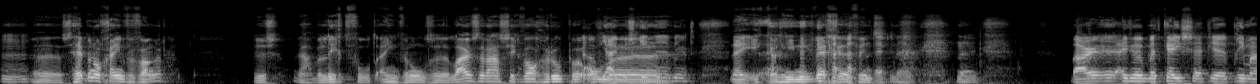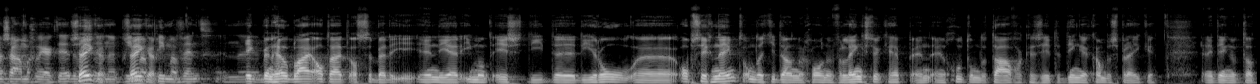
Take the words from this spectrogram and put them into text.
Mm -hmm. ze hebben nog geen vervanger. Dus ja, wellicht voelt een van onze luisteraars zich wel geroepen ja, of om... jij misschien, uh, Beert? Nee, ik kan hier niet weg, Vince. nee, nee. Maar even met Kees heb je prima samengewerkt, hè? Dat zeker, is een prima, zeker. prima vent. En, uh... Ik ben heel blij altijd als er bij de NDR iemand is die de, die rol uh, op zich neemt. Omdat je dan gewoon een verlengstuk hebt en, en goed om de tafel kan zitten, dingen kan bespreken. En ik denk dat dat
